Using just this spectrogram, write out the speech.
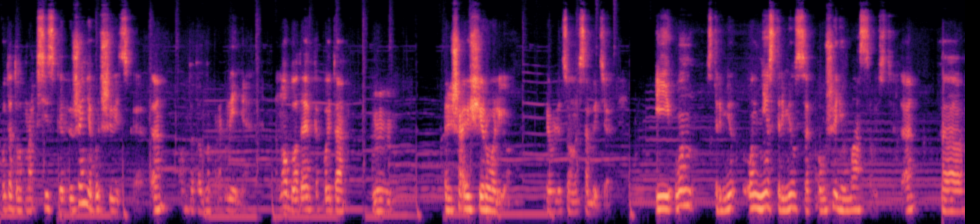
вот это вот марксистское движение большевистское, да, вот это направление, оно обладает какой-то решающей ролью в революционных событиях. И он, стремил, он не стремился к повышению массовости, да? К,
